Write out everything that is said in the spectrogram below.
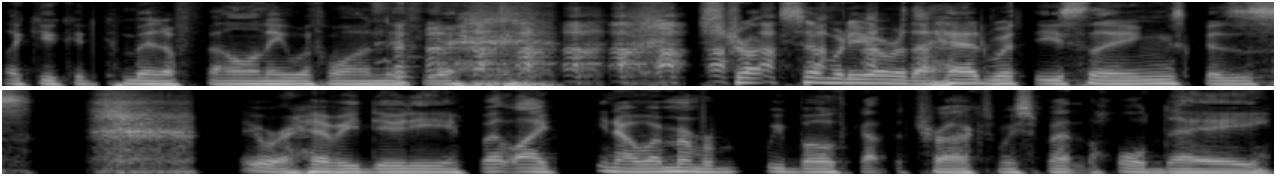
like you could commit a felony with one if you struck somebody over the head with these things because they were heavy duty. But like, you know, I remember we both got the trucks and we spent the whole day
